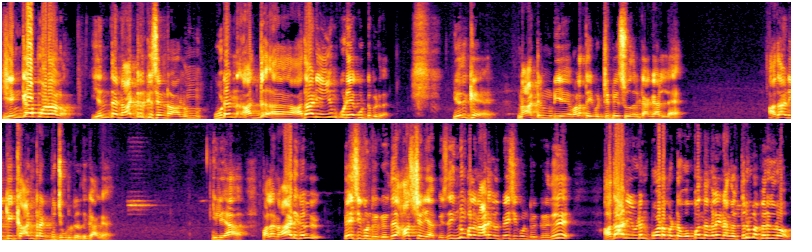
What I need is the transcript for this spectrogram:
எங்கே போனாலும் எந்த நாட்டிற்கு சென்றாலும் உடன் அது அதானியையும் கூடயே கூட்டு போயிடுவார். எதுக்கு? நாட்டினுடைய வளத்தை பற்றி பேசுவதற்காக அல்ல. அதானிக்கு கான்ட்ராக்ட் பூச்சி கொடுக்கறதுக்காக. இல்லையா? பல நாடுகள் பேசி கொண்டிருக்கிறது ஆஸ்திரேலியா பேசுது இன்னும் பல நாடுகள் பேசி கொண்டிருக்கிறது. அதானியுடன் போடப்பட்ட ஒப்பந்தங்களை நாங்கள் திரும்ப பெறுகிறோம்.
